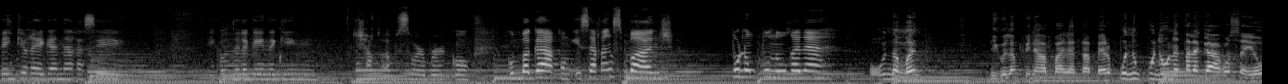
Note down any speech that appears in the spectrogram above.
thank you Rega na kasi ikaw talaga yung naging shock absorber ko. Kumbaga, kung isa kang sponge, punong-puno ka na. Oo naman. Hindi ko lang pinapalata, pero punong-puno na talaga ako sa'yo.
